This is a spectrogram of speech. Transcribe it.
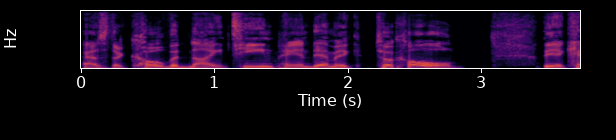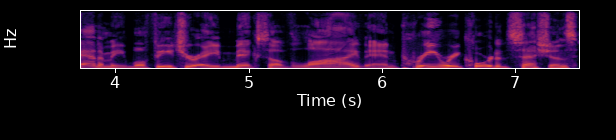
as the COVID 19 pandemic took hold. The Academy will feature a mix of live and pre recorded sessions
